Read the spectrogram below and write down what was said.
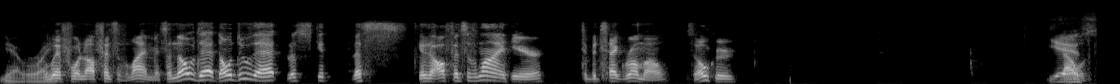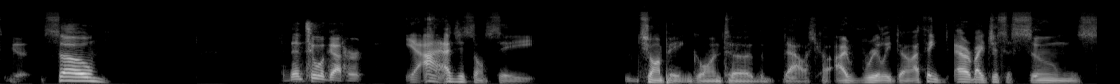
Yeah, right. He went for an offensive lineman. So no, Dad, don't do that. Let's get let's get an offensive line here to protect Romo. It's okay. Yeah. So. And then Tua got hurt. Yeah, I, I just don't see Sean Payton going to the Dallas. I really don't. I think everybody just assumes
